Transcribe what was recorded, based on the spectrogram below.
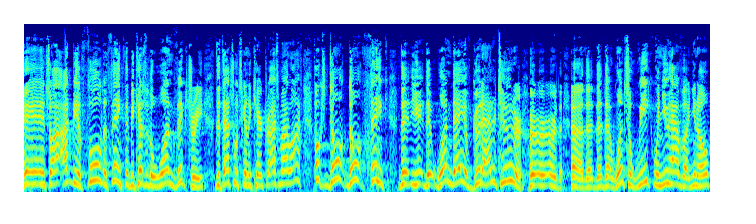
And so I'd be a fool to think that because of the one victory that that's what's going to characterize my life. Folks, don't, don't think that, you, that one day of good attitude or, or, or the, uh, the, the, that once a week when you have a, you know,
